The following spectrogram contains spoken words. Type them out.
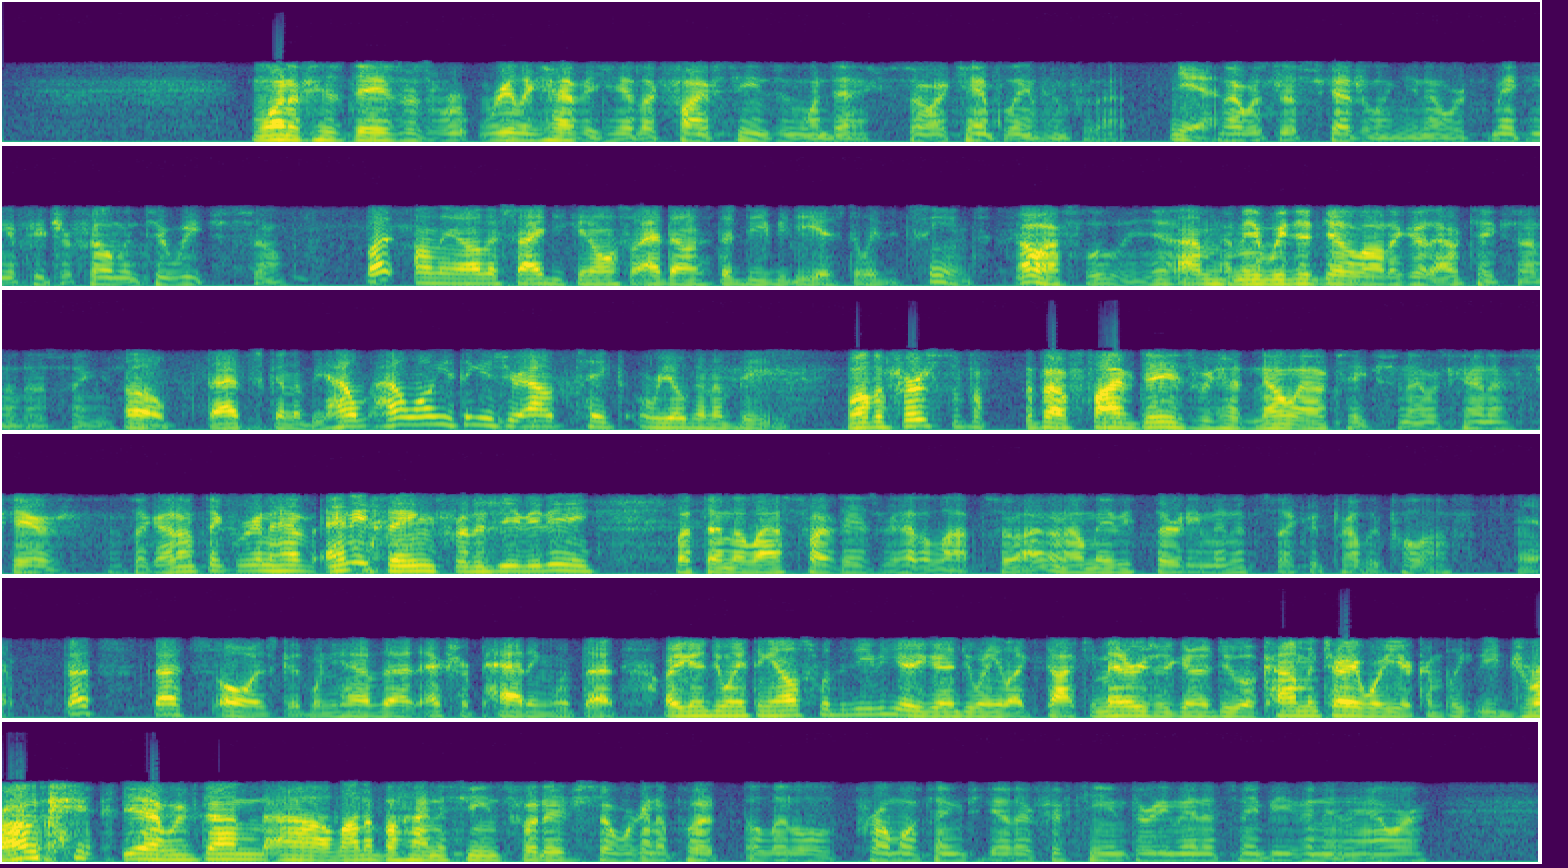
one of his days was r- really heavy. He had like five scenes in one day, so I can't blame him for that. Yeah. That was just scheduling. You know, we're making a feature film in two weeks, so. But on the other side, you can also add that onto the DVD as deleted scenes. Oh, absolutely, yeah. Um, I mean, we did get a lot of good outtakes out of those things. Oh, that's gonna be how how long do you think is your outtake reel gonna be? Well, the first ab- about five days we had no outtakes, and I was kind of scared. I was like, I don't think we're gonna have anything for the DVD. But then the last five days we had a lot. So I don't know, maybe 30 minutes I could probably pull off. Yeah, that's that's always good when you have that extra padding with that. Are you gonna do anything else with the DVD? Are you gonna do any like documentaries? Are you gonna do a commentary where you're completely drunk? Yeah, we've done uh, a lot of behind the scenes footage, so we're gonna put a little promo thing together, 15, 30 minutes, maybe even an hour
